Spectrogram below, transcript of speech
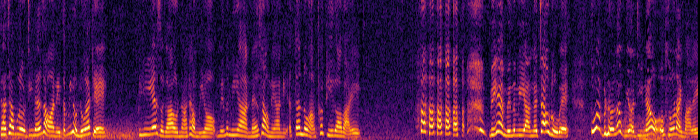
ဒါကြောင့်မလို့ဒီနန်းဆောင်ကနေတမီးကိုလိုအပ်တယ်ဘီရင်ရဲ့စကားကိုနားထောင်ပြီးတော့မင်းသမီးကနန်းဆောင်ထဲကနေအသက်လုံးအောင်ထွက်ပြေးသွားပါတယ်မင်းရဲ့မင်းသမီးကငကြောက်လို့ပဲ तू ကဘယ်လိုလုပ်ပြီးတော့ဒီနန်းကိုအုပ်စိုးနိုင်မှာလဲ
